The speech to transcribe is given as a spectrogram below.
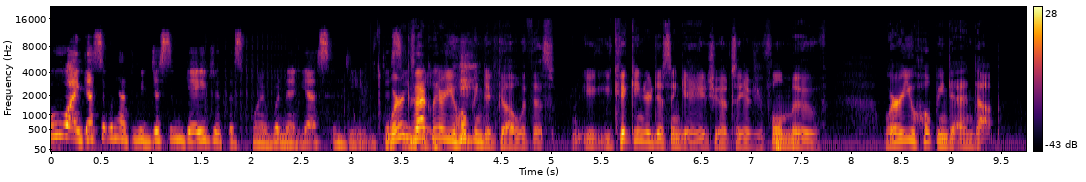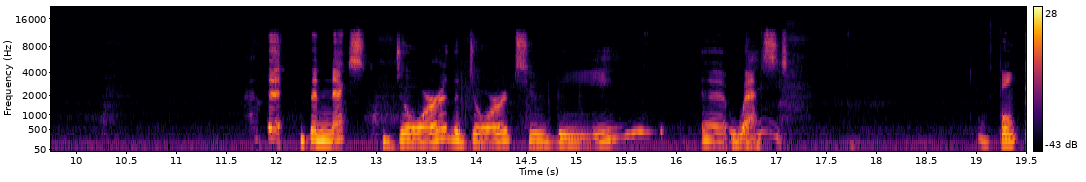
Oh, I guess it would have to be disengaged at this point, wouldn't it? Yes, indeed. Where exactly are you hoping to go with this? You, you kick in your disengage, you have to have your full move. Where are you hoping to end up? At the, the next door, the door to the uh, west. Bonk.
